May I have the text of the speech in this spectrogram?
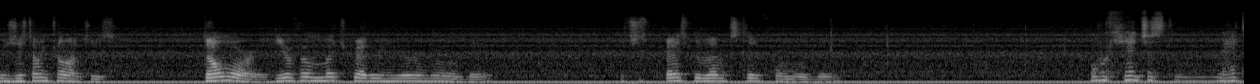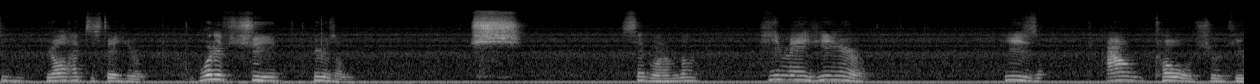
he's just unconscious. Don't worry, he'll feel much better here in a little bit. It's just best we let him sleep for a little bit. Well, we can't just. We have to. We all have to stay here. What if she hears him? Shh! Said one of them. He may hear. He's out cold, Shirky.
